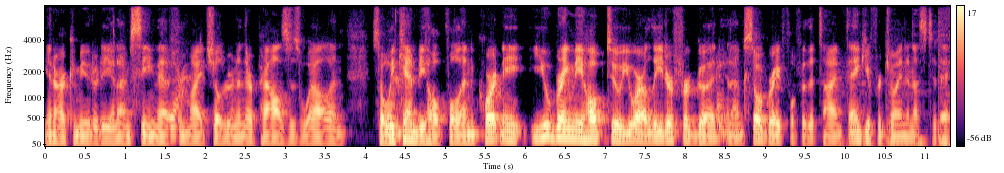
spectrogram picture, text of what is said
in our community. And I'm seeing that yeah. from my children and their pals as well. And so yeah. we can be hopeful. And Courtney, you bring me hope too. You are a leader for good. And I'm so grateful for the time. Thank you for joining us today.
